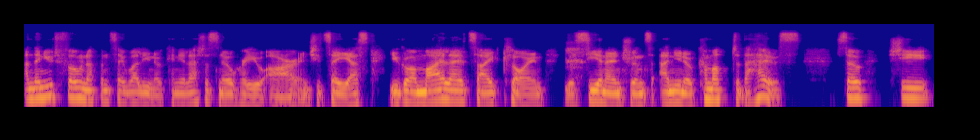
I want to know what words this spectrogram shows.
and then you'd phone up and say, well, you know, can you let us know where you are? And she'd say, yes. You go a mile outside Cloyne, you'll see an entrance, and you know, come up to the house. So she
